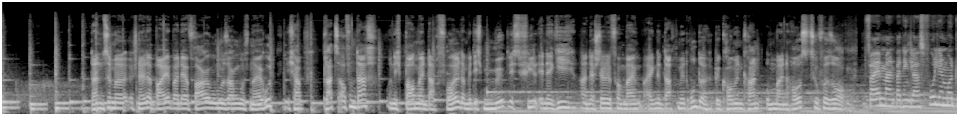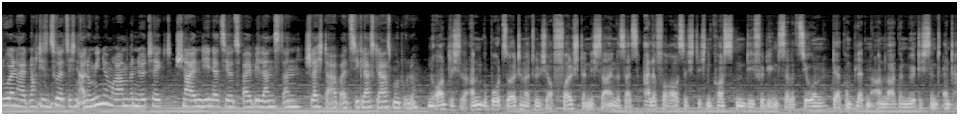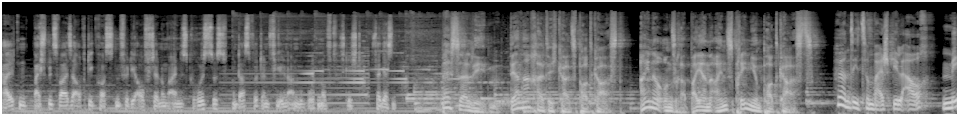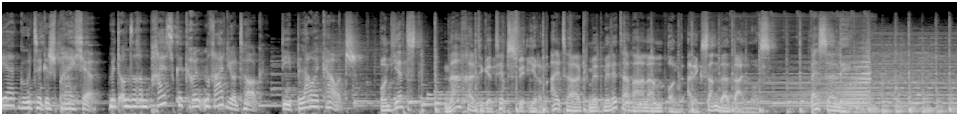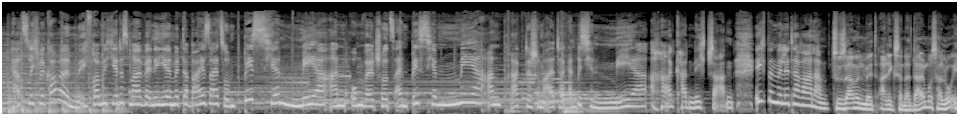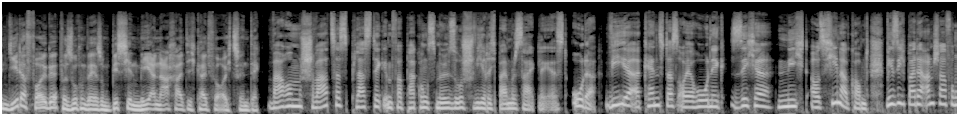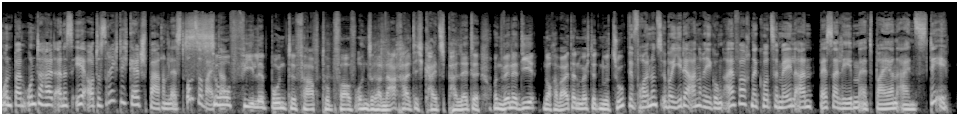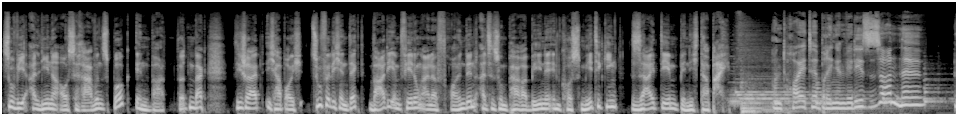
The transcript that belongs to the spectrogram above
Thank you. Dann sind wir schnell dabei bei der Frage, wo man sagen muss, naja gut, ich habe Platz auf dem Dach und ich baue mein Dach voll, damit ich möglichst viel Energie an der Stelle von meinem eigenen Dach mit runterbekommen kann, um mein Haus zu versorgen. Weil man bei den Glasfolienmodulen halt noch diesen zusätzlichen Aluminiumrahmen benötigt, schneiden die in der CO2-Bilanz dann schlechter ab als die Glas-Glas-Module. Ein ordentliches Angebot sollte natürlich auch vollständig sein. Das heißt, alle voraussichtlichen Kosten, die für die Installation der kompletten Anlage nötig sind, enthalten. Beispielsweise auch die Kosten für die Aufstellung eines Gerüstes und das wird in vielen Angeboten oft schlicht vergessen. Besser Leben, der Nachhaltigkeitspodcast. Einer unserer Bayern 1 Premium Podcasts. Hören Sie zum Beispiel auch mehr gute Gespräche mit unserem preisgekrönten Radiotalk, die blaue Couch. Und jetzt nachhaltige Tipps für Ihren Alltag mit Melita Walam und Alexander Dalmus. Besser Leben. Herzlich willkommen. Ich freue mich jedes Mal, wenn ihr hier mit dabei seid. So ein bisschen mehr an Umweltschutz, ein bisschen mehr an praktischem Alltag, ein bisschen mehr aha, kann nicht schaden. Ich bin Melita Wahlam. Zusammen mit Alexander Dalmus. Hallo. In jeder Folge versuchen wir ja so ein bisschen mehr Nachhaltigkeit für euch zu entdecken. Warum schwarzes Plastik im Verpackungsmüll so schwierig beim Recycling ist. Oder wie ihr erkennt, dass euer Honig sicher nicht aus China kommt. Wie sich bei der Anschaffung und beim Unterhalt eines E-Autos es richtig Geld sparen lässt und so weiter. So viele bunte Farbtupfer auf unserer Nachhaltigkeitspalette. Und wenn ihr die noch erweitern möchtet, nur zu. Wir freuen uns über jede Anregung. Einfach eine kurze Mail an besserleben.bayern1.de. So wie Alina aus Ravensburg in Baden-Württemberg. Sie schreibt, ich habe euch zufällig entdeckt, war die Empfehlung einer Freundin, als es um Parabene in Kosmetik ging. Seitdem bin ich dabei. Und heute bringen wir die Sonne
